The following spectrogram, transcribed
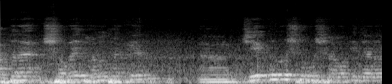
আপনারা সবাই ভালো থাকেন, আর যে কোনো সমস্যা আমাকে জানান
